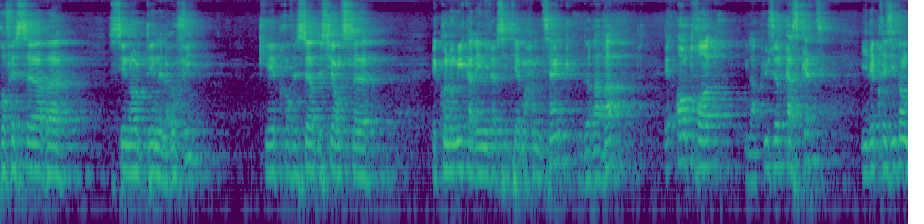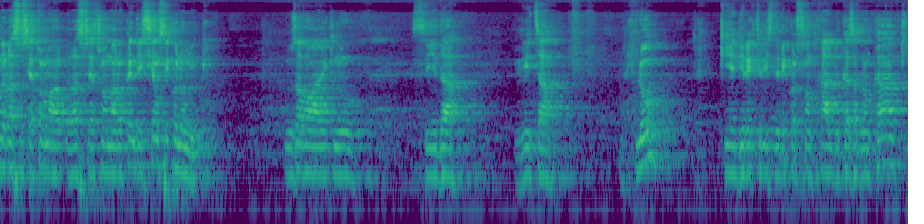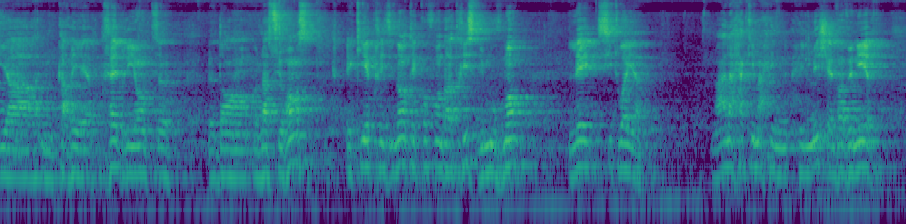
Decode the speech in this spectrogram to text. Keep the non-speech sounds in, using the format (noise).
professeur euh, Sinordin El-Oufi, qui est professeur de sciences euh, économiques à l'université Mohamed V de Rabat. Et entre autres, il a plusieurs casquettes. Il est président de l'association marocaine des sciences économiques. Nous avons avec nous Sida Vita Hlou, qui est directrice de l'école centrale de Casablanca, qui a une carrière très brillante euh, dans l'assurance et qui est présidente et cofondatrice du mouvement Les Citoyens. Maana Hakima Hilmish, elle va venir,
